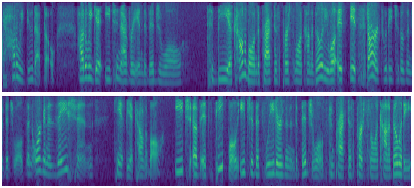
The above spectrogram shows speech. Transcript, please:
how do we do that though? How do we get each and every individual to be accountable and to practice personal accountability? Well, it, it starts with each of those individuals. An organization can't be accountable. Each of its people, each of its leaders and individuals can practice personal accountability.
